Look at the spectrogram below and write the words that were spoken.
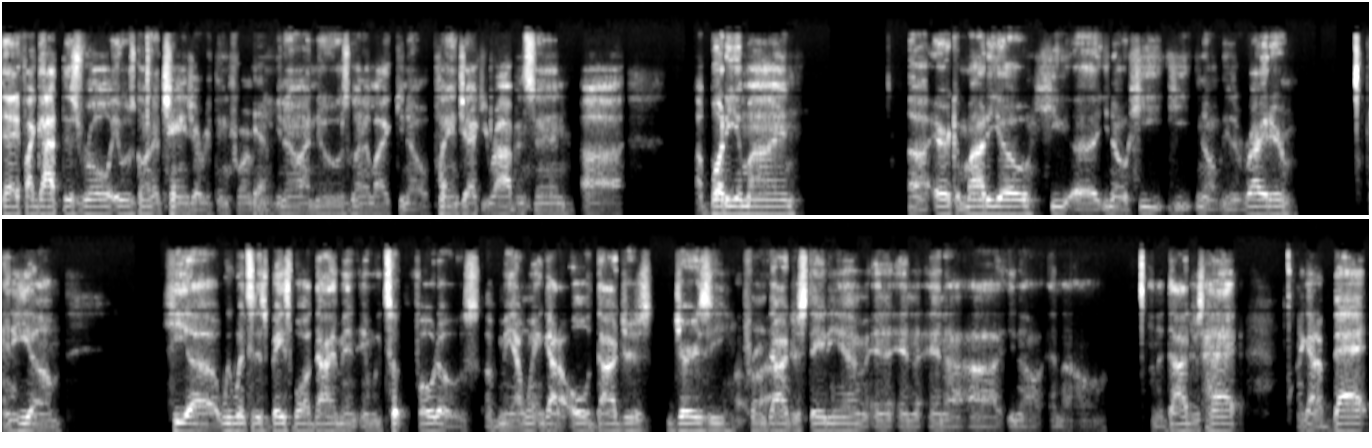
that if I got this role, it was going to change everything for me. Yeah. You know, I knew it was going to like, you know, playing Jackie Robinson, uh, a buddy of mine, uh, Eric Amadio. He, uh, you know, he, he, you know, he's a writer and he, um, he, uh, we went to this baseball diamond and we took photos of me. I went and got an old Dodgers jersey Oh, from wow. Dodger Stadium and, and, and, uh, uh, you know, and, um, and the Dodgers hat. I got a bat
